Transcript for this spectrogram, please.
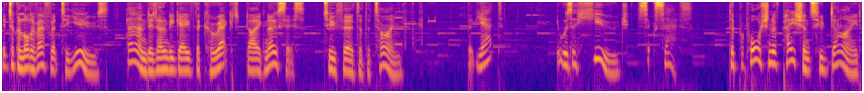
It took a lot of effort to use, and it only gave the correct diagnosis two thirds of the time. But yet, it was a huge success. The proportion of patients who died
